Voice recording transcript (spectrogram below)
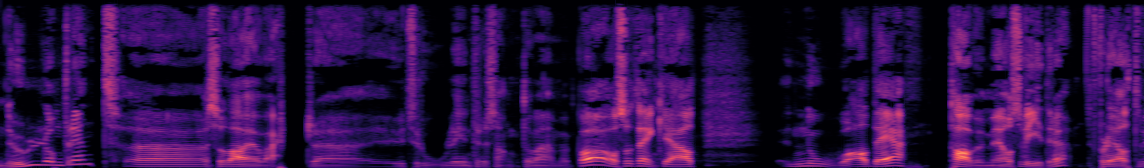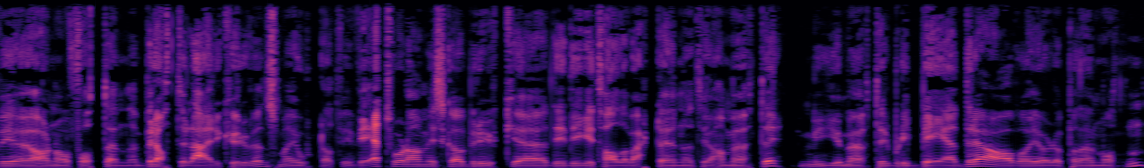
null omtrent. Uh, så det har jo vært utrolig interessant å være med på. Og så tenker jeg at noe av det tar vi med oss videre. Fordi at vi har nå fått denne bratte lærekurven som har gjort at vi vet hvordan vi skal bruke de digitale verktøyene til å ha møter. Mye møter blir bedre av å gjøre det på den måten.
